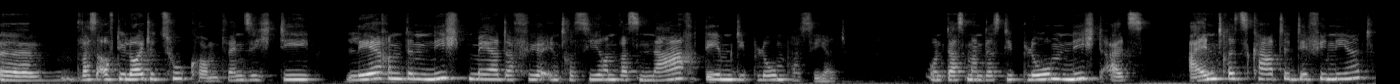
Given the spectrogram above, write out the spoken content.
äh, was auf die Leute zukommt. Wenn sich die Lehrenden nicht mehr dafür interessieren, was nach dem Diplom passiert und dass man das Diplom nicht als Eintrittskarte definiert,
